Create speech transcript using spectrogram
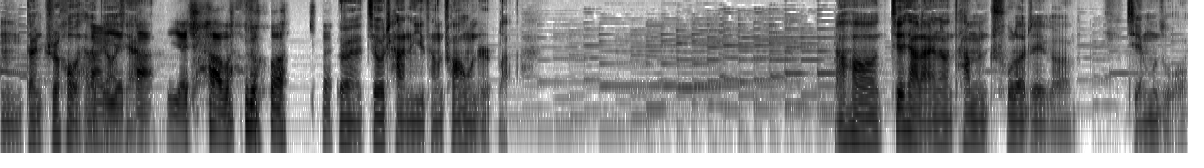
嗯，但之后他的表现也差也差不多，对，就差那一层窗户纸了。然后接下来呢，他们出了这个节目组。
